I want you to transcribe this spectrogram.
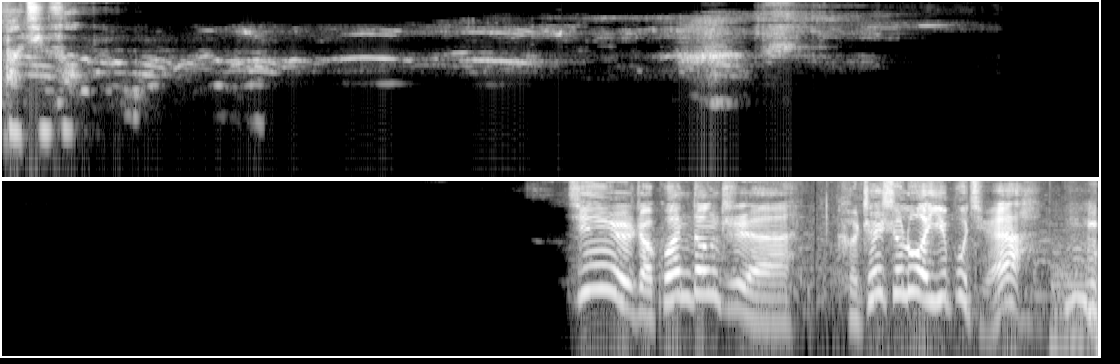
放轻松。今日这关灯之人可真是络绎不绝啊！嗯，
